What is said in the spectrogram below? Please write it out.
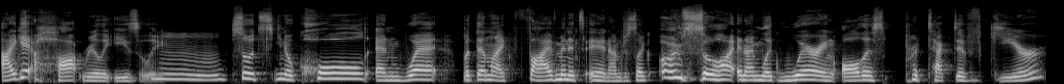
I get hot really easily. Hmm. So it's, you know, cold and wet, but then like 5 minutes in, I'm just like, oh, "I'm so hot." And I'm like wearing all this protective gear.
